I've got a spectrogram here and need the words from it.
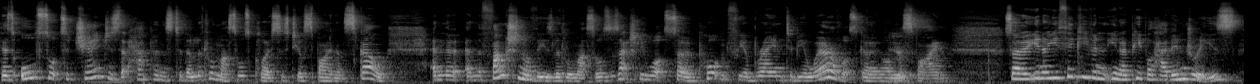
there's all sorts of changes that happens to the little muscles closest to your spine and skull, and the and the function of these little muscles is actually what's so important for your brain to be aware of what's going on in the spine. So you know, you think even you know people have injuries,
